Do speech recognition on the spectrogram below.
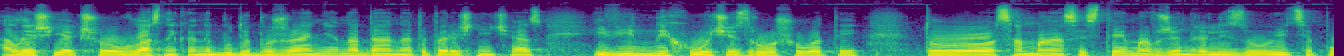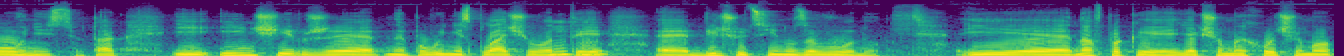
Але ж якщо у власника не буде бажання на, дан- на теперішній час і він не хоче зрошувати, то сама система вже не реалізується повністю, так і інші вже не повинні сплачувати е, більшу ціну за воду. І е, навпаки, якщо ми хочемо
